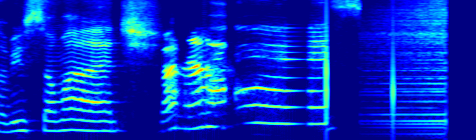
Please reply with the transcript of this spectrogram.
Love you so much. Bye now. Bye.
